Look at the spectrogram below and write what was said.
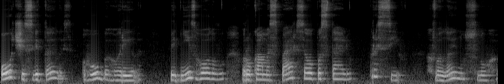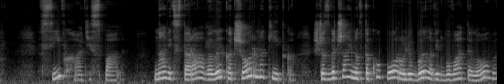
очі світились, губи горіли. Підніс голову, руками сперся у постелю, присів, хвилину слухав. Всі в хаті спали. Навіть стара велика чорна кітка, що, звичайно, в таку пору любила відбувати лови,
